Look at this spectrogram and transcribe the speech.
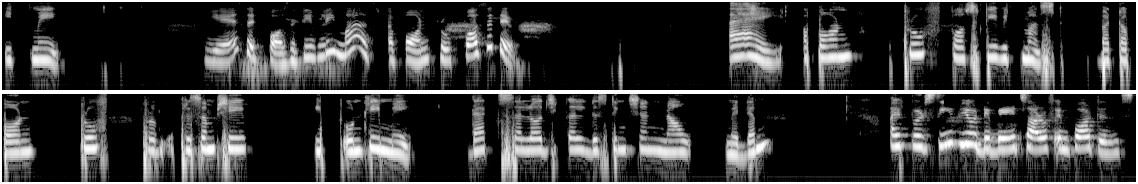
It may. Yes, it positively must upon proof positive. Aye, upon proof positive it must, but upon proof pre- presumptive it only may. That's a logical distinction now, madam. I perceive your debates are of importance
